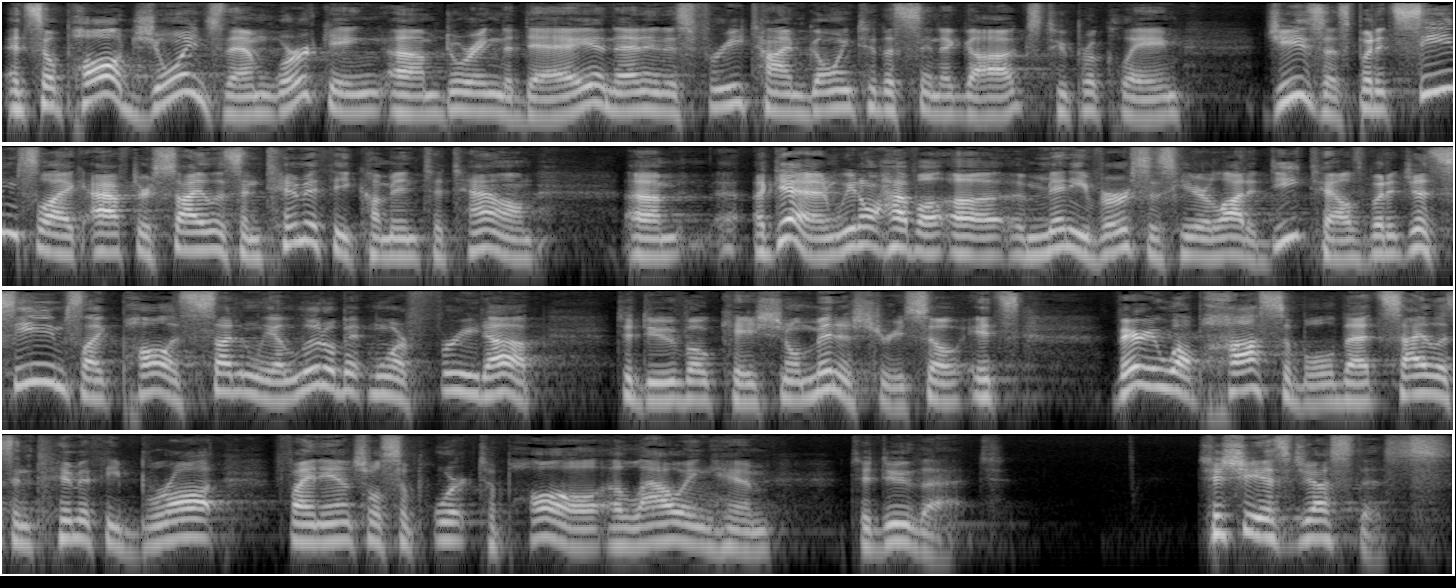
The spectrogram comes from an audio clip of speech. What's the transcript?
And so Paul joins them working um, during the day and then in his free time going to the synagogues to proclaim Jesus. But it seems like after Silas and Timothy come into town, um, again, we don't have a, a, many verses here, a lot of details, but it just seems like Paul is suddenly a little bit more freed up to do vocational ministry. So it's very well possible that Silas and Timothy brought financial support to Paul, allowing him to do that. Titius Justus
